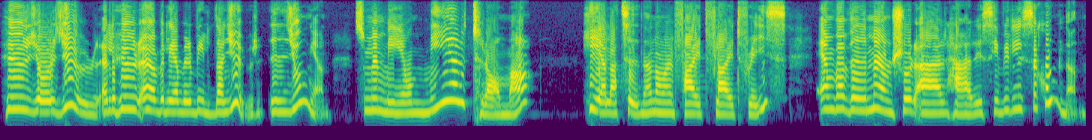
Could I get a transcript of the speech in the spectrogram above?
hur gör djur eller hur överlever vilda djur i djungeln som är med om mer trauma hela tiden av en fight, flight, freeze än vad vi människor är här i civilisationen.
